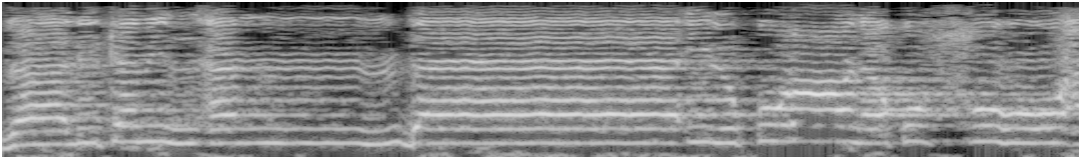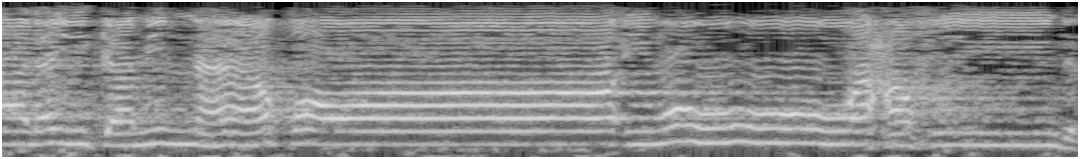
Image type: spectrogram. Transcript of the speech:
ذلك من انباء القرى نقصه عليك منها قائم وحصيد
